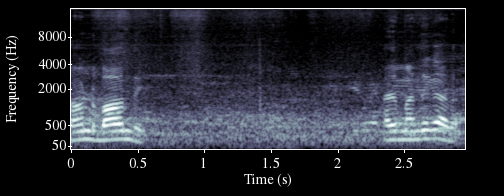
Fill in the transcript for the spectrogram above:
Sound బాగుంది. అది మంది కాదు.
